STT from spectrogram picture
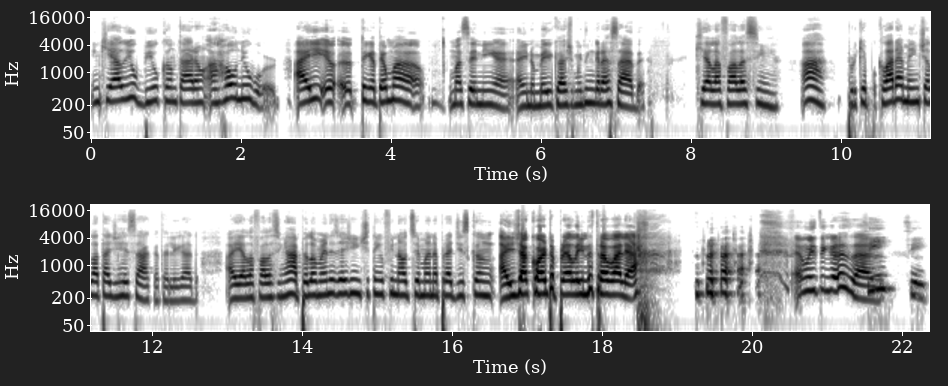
em que ela e o Bill cantaram A Whole New World. Aí eu, eu tenho até uma, uma ceninha aí no meio que eu acho muito engraçada. Que ela fala assim: Ah, porque claramente ela tá de ressaca, tá ligado? Aí ela fala assim: Ah, pelo menos a gente tem o final de semana pra descansar. Aí já corta pra ela indo trabalhar. é muito engraçado. Sim, sim.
